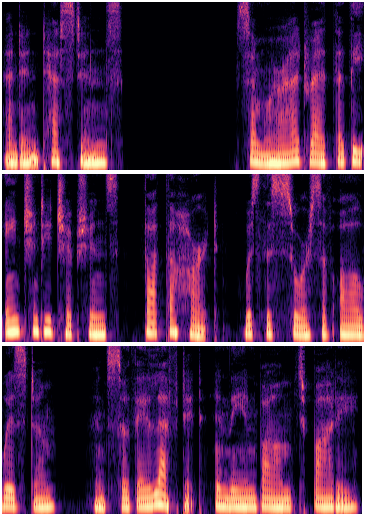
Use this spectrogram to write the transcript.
and intestines. Somewhere I'd read that the ancient Egyptians thought the heart was the source of all wisdom, and so they left it in the embalmed body.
